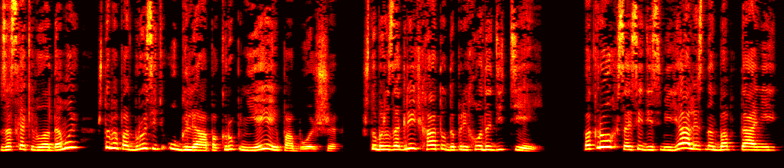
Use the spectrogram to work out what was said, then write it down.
заскакивала домой, чтобы подбросить угля покрупнее и побольше, чтобы разогреть хату до прихода детей. Вокруг соседи смеялись над бабтаней.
